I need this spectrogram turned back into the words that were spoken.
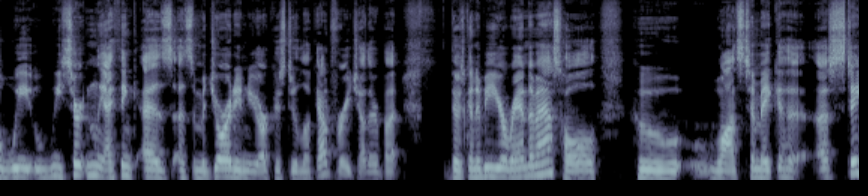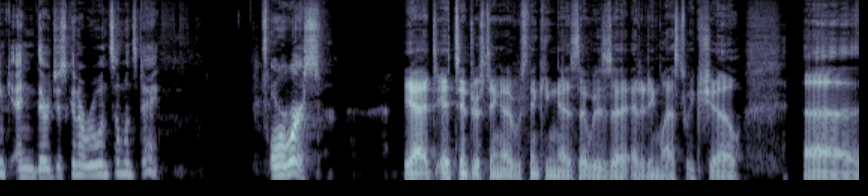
we we certainly i think as as a majority of new yorkers do look out for each other but there's going to be your random asshole who wants to make a, a stink and they're just going to ruin someone's day or worse Yeah, it, it's interesting. I was thinking as I was uh, editing last week's show uh,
